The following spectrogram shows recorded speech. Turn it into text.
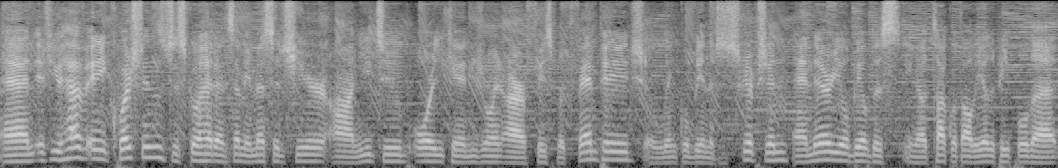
And if you have any questions, just go ahead and send me a message here on YouTube, or you can join our Facebook fan page. A link will be in the description, and there you'll be able to, you know, talk with all the other people that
